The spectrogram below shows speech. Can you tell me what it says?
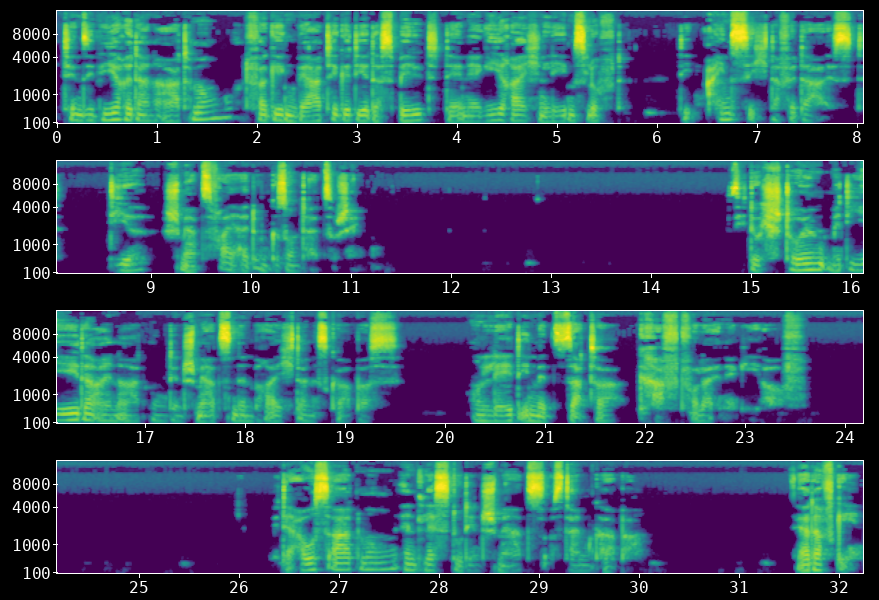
Intensiviere deine Atmung und vergegenwärtige dir das Bild der energiereichen Lebensluft, die einzig dafür da ist, dir Schmerzfreiheit und Gesundheit zu schenken. Sie durchströmt mit jeder Einatmung den schmerzenden Bereich deines Körpers und lädt ihn mit satter, kraftvoller Energie auf. Mit der Ausatmung entlässt du den Schmerz aus deinem Körper. Er darf gehen.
